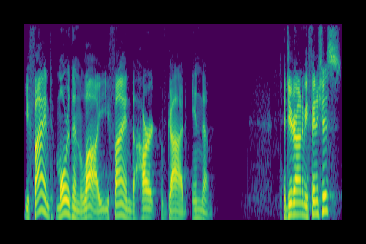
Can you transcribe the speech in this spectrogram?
you find more than law, you find the heart of God in them. Deuteronomy finishes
